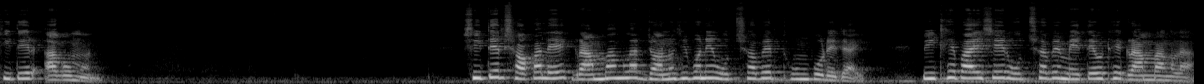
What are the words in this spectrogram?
শীতের আগমন। শীতের সকালে গ্রাম বাংলার জনজীবনে উৎসবের ধুম পড়ে যায়। পিঠে পায়েসের উৎসবে মেতে ওঠে গ্রাম বাংলা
